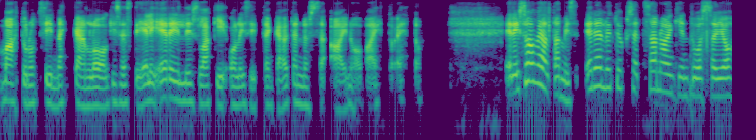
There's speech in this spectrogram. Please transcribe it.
mahtunut sinnekään loogisesti. Eli erillislaki oli sitten käytännössä ainoa vaihtoehto. Eli soveltamisedellytykset sanoinkin tuossa jo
